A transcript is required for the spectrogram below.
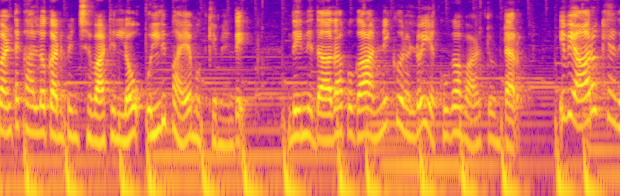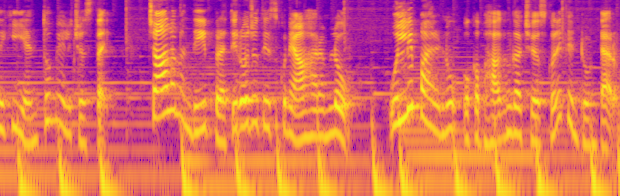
వంటకాల్లో కనిపించే వాటిల్లో ఉల్లిపాయ ముఖ్యమైనది దీన్ని దాదాపుగా అన్ని కూరల్లో ఎక్కువగా వాడుతుంటారు. ఇవి ఆరోగ్యానికి ఎంతో మేలు చేస్తాయి. చాలా మంది ప్రతిరోజు తీసుకునే ఆహారంలో ఉల్లిపాయలను ఒక భాగంగా చేసుకుని తింటుంటారు.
